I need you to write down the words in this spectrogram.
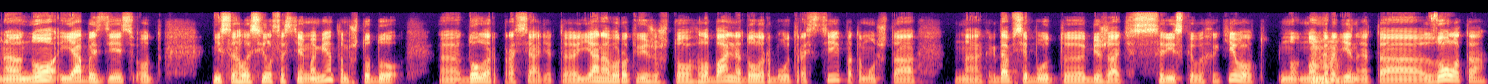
А, Но я бы здесь вот не согласился с тем моментом, что до, доллар просядет. Э, Я наоборот вижу, что глобально доллар будет расти, потому что когда все будут э, бежать с рисковых активов, номер Мгм. один это золото,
